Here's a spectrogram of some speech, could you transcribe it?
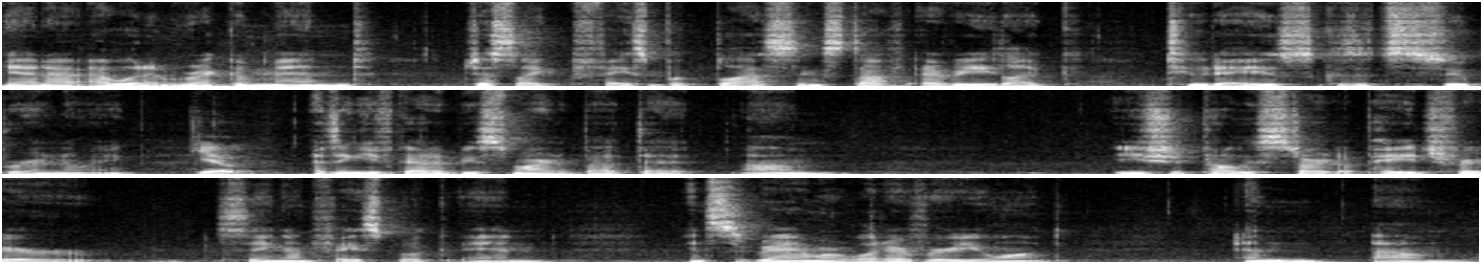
Yeah, and I, I wouldn't recommend just like Facebook blasting stuff every like two days because it's super annoying. Yep. I think you've got to be smart about that. Um, you should probably start a page for your thing on Facebook and Instagram or whatever you want. And um,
